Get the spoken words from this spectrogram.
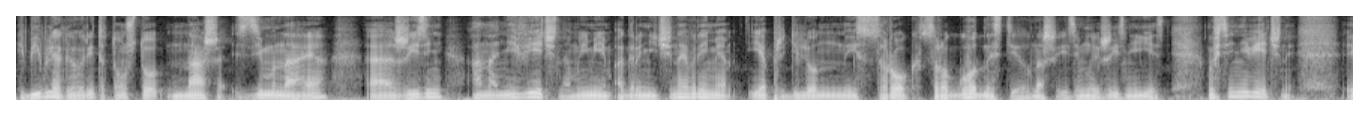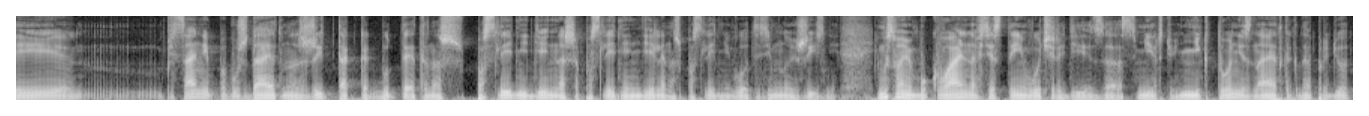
И Библия говорит о том, что наша земная э, жизнь, она не вечна. Мы имеем ограниченное время и определенный срок, срок годности в нашей земной жизни есть. Мы все не вечны. И Писание побуждает нас жить так, как будто это наш последний день, наша последняя неделя, наш последний год земной жизни. И мы с вами буквально все стоим в очереди за смертью. Никто не знает, когда придет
